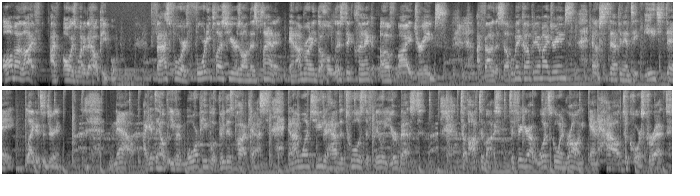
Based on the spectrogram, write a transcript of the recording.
All my life, I've always wanted to help people. Fast forward 40 plus years on this planet, and I'm running the holistic clinic of my dreams. I founded the supplement company of my dreams, and I'm stepping into each day like it's a dream. Now, I get to help even more people through this podcast, and I want you to have the tools to feel your best, to optimize, to figure out what's going wrong, and how to course correct.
